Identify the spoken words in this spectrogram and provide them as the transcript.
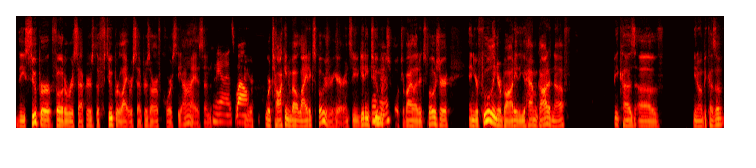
the super photoreceptors, the super light receptors are of course the eyes. And the eyes, wow. We're, we're, talking about light exposure here. And so you're getting too mm-hmm. much ultraviolet exposure and you're fooling your body that you haven't got enough because of you know because of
